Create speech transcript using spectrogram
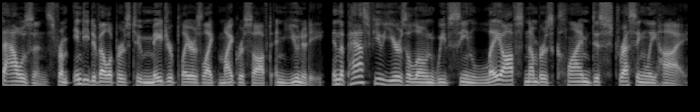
thousands, from indie developers to major players like Microsoft and Unity. In the past few years alone, we've seen layoffs numbers climb distressingly high.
